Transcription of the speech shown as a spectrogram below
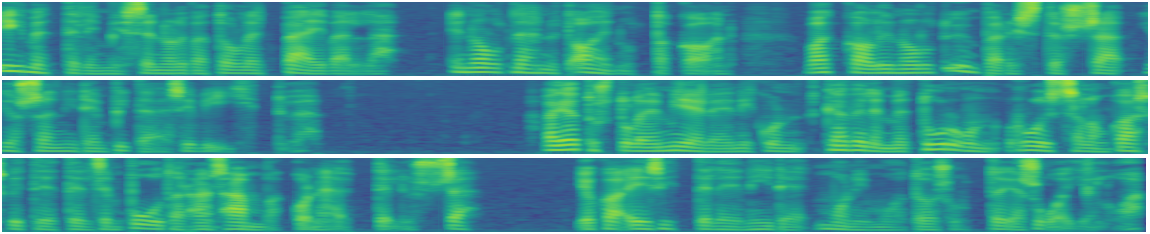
Ihmettelin, missä ne olivat olleet päivällä. En ollut nähnyt ainuttakaan, vaikka olin ollut ympäristössä, jossa niiden pitäisi viihtyä. Ajatus tulee mieleeni, kun kävelemme Turun Ruissalon kasvitieteellisen puutarhan sammakkonäyttelyssä, joka esittelee niiden monimuotoisuutta ja suojelua.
